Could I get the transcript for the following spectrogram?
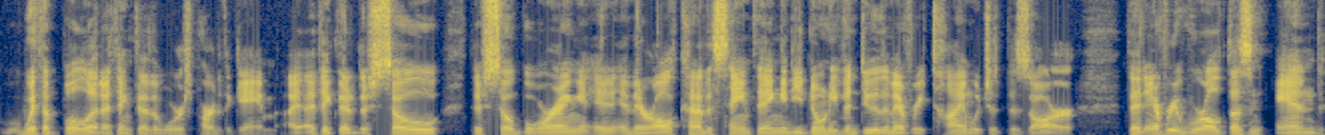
with a bullet, I think they're the worst part of the game. I, I think they're they're so they're so boring and, and, they're all kind of the same thing, and you don't even do them every time, which is bizarre. That every world doesn't end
